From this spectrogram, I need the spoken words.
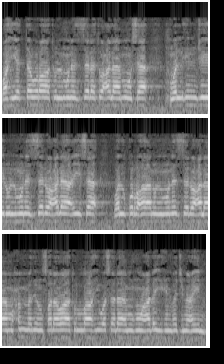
وهي التوراة المنزلة على موسى والإنجيل المنزل على عيسى والقرآن المنزل على محمد صلوات الله وسلامه عليهم أجمعين.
